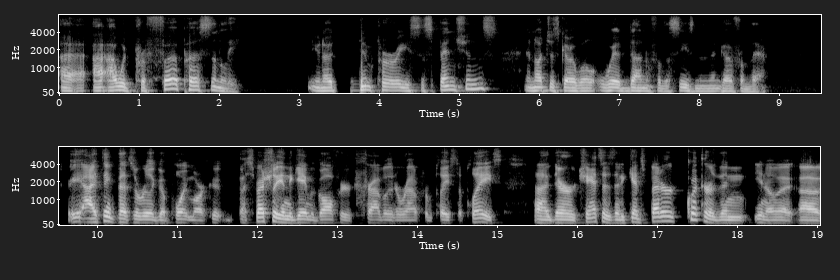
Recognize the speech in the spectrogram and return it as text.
I, I would prefer personally, you know, temporary suspensions and not just go, well, we're done for the season and then go from there. Yeah, I think that's a really good point, Mark. Especially in the game of golf, where you're traveling around from place to place, uh, there are chances that it gets better quicker than you know uh, uh,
